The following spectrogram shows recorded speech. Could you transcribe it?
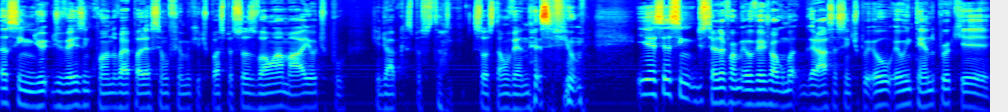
assim, de, de vez em quando vai aparecer um filme que, tipo, as pessoas vão amar e eu, tipo, que diabo que as pessoas estão vendo nesse filme? E esse, assim, de certa forma, eu vejo alguma graça, assim, tipo, eu, eu entendo porque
